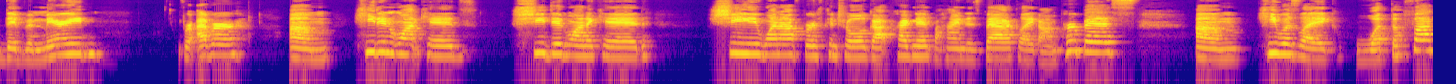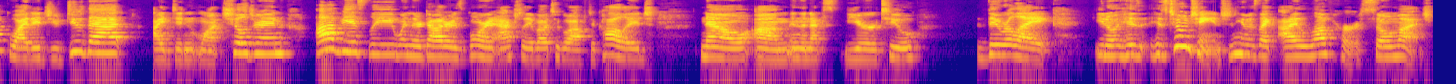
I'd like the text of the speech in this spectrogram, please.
They've been married forever. Um, he didn't want kids. She did want a kid. She went off birth control, got pregnant behind his back, like on purpose. Um, he was like, What the fuck? Why did you do that? I didn't want children. Obviously, when their daughter is born, actually about to go off to college, now um, in the next year or two, they were like, you know, his his tune changed, and he was like, I love her so much.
